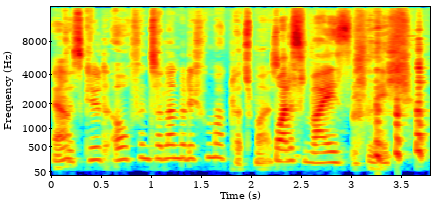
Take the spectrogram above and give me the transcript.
Ja? Das gilt auch, wenn Zalando dich vom Marktplatz schmeißt. Boah, das weiß ich nicht.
